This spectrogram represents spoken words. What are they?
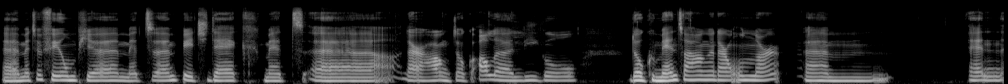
uh, met een filmpje, met een pitch deck. Met, uh, daar hangt ook alle legal documenten hangen daaronder. Um, en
